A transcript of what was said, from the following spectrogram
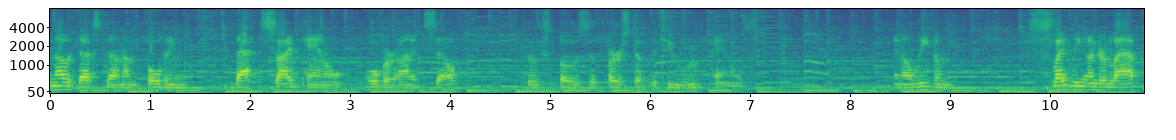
Now that that's done, I'm folding that side panel over on itself to expose the first of the two roof panels. And I'll leave them slightly underlapped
